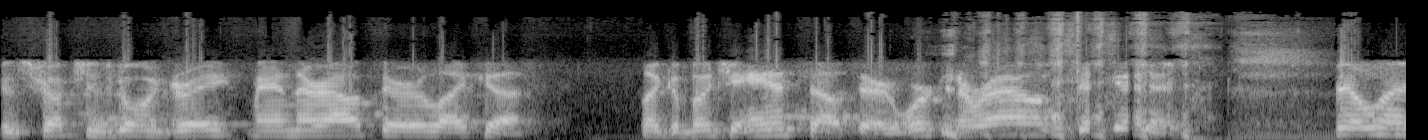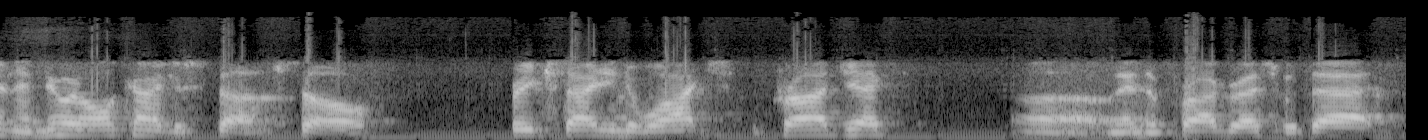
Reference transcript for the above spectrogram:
Construction's going great, man. They're out there like a like a bunch of ants out there working around, digging and filling and doing all kinds of stuff. So, pretty exciting to watch the project uh, and the progress with that.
